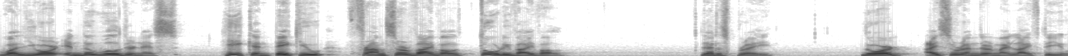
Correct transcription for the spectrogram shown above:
while you're in the wilderness. He can take you from survival to revival. Let us pray. Lord, I surrender my life to you.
